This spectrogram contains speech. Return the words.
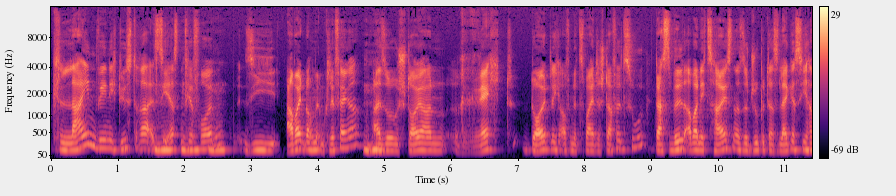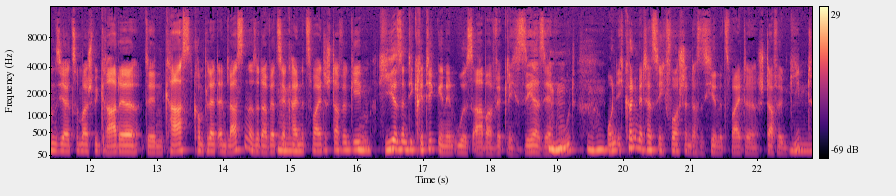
klein wenig düsterer als die mhm, ersten vier mhm, Folgen. Mhm. Sie arbeiten noch mit einem Cliffhanger, also steuern recht deutlich auf eine zweite Staffel zu. Das will aber nichts heißen. Also Jupiter's Legacy haben sie ja zum Beispiel gerade den Cast komplett entlassen. Also da wird es ja keine zweite Staffel geben. Hier sind die Kritiken in den USA aber wirklich sehr, sehr gut. Und ich könnte mir tatsächlich vorstellen, dass es hier eine zweite Staffel gibt.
